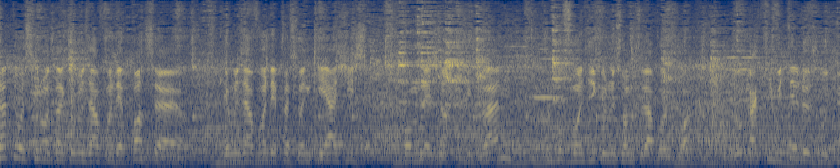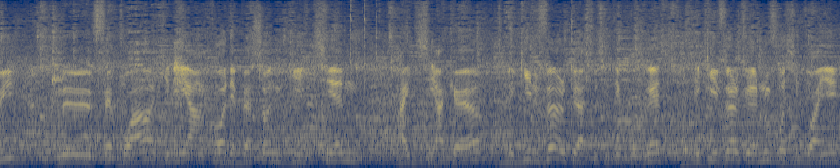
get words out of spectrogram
Tant aussi longtemps que nous avons des penseurs, que nous avons des personnes qui agissent comme les gens du GRAN, nous pouvons dire que nous sommes sur la bonne voie. Donc l'activité d'aujourd'hui me fait croire qu'il y a encore des personnes qui tiennent Haïti à cœur et qu'ils veulent que la société progresse et qu'ils veulent que les nouveaux citoyens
